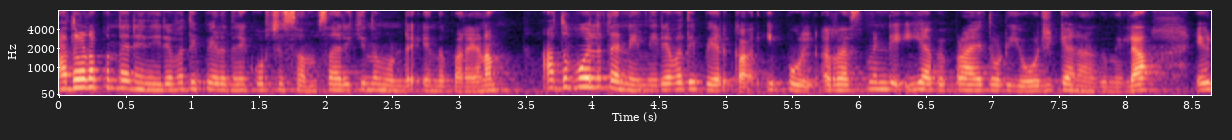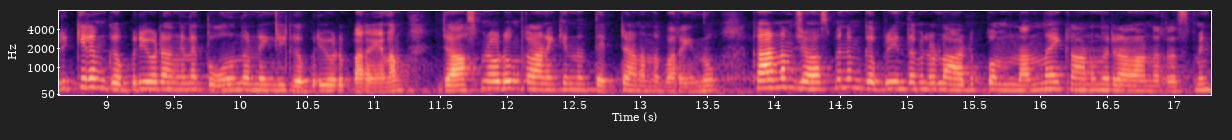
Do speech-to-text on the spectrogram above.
അതോടൊപ്പം തന്നെ നിരവധി പേർ ഇതിനെക്കുറിച്ച് സംസാരിക്കുന്നുമുണ്ട് എന്ന് പറയണം. അതുപോലെ തന്നെ നിരവധി പേർക്ക് ഇപ്പോൾ റസ്മിന്റെ ഈ അഭിപ്രായത്തോട് യോജിക്കാനാകുന്നില്ല. ഒരിക്കലും ഗബ്രിയോട് അങ്ങനെ തോന്നുന്നുണ്ടെങ്കിൽ ഗബ്രിയോട് പറയണം. ജാസ്മിനോടും കാണിക്കുന്ന തെറ്റാണെന്ന് പറയുന്നു. കാരണം ജാസ്മിനും ഗബ്രിയും തമ്മിലുള്ള അടുപ്പം നന്നായി കാണുന്ന ഒരാളാണ് റസ്മിൻ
